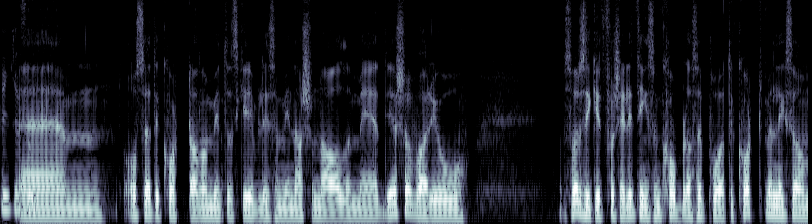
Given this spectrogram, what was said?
Um, og så etter kort da man begynte å skrive liksom i nasjonale medier, så var det jo så var det sikkert forskjellige ting som kobla seg på etter kort, men liksom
